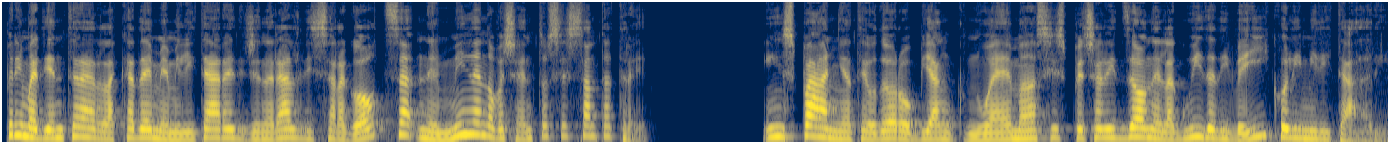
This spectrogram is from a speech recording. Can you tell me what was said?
prima di entrare all'Accademia Militare di Generale di Saragozza nel 1963. In Spagna Teodoro Biancnuema si specializzò nella guida di veicoli militari.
